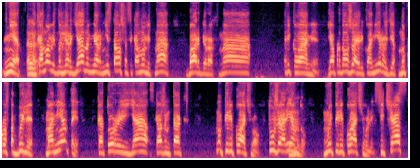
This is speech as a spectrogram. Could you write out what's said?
Нет, э. экономить, например, я, например, не стал сейчас экономить на барберах, на рекламе. Я продолжаю рекламировать это, но просто были моменты, которые я, скажем так, ну, переплачивал. Ту же аренду mm-hmm. мы переплачивали. Сейчас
